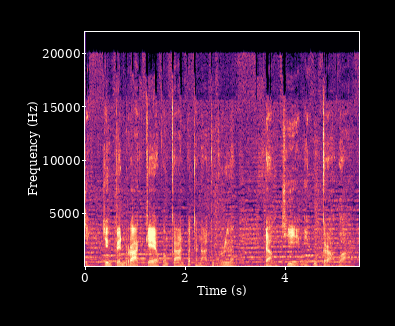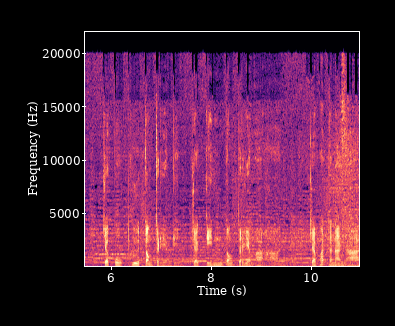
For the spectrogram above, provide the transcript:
จิตจึงเป็นรากแก้วของการพัฒนาทุกเรื่อง ดังที่มีผู้กล่าวว่า จะปลูกพืชต้องเตรียมดิน จะกินต้องเตรียมอาหาร จะพัฒนางาน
